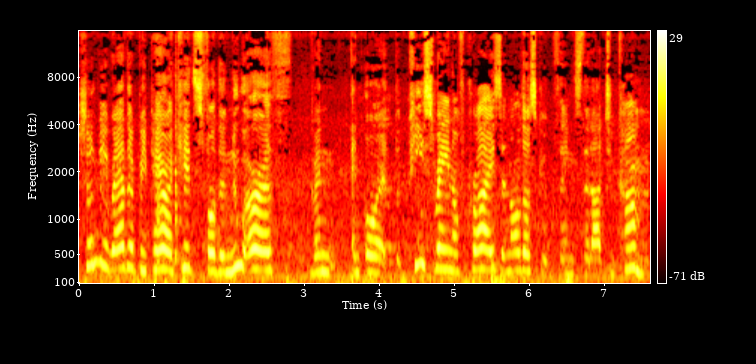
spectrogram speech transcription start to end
shouldn't we rather prepare our kids for the new earth when and or the peace reign of Christ and all those good things that are to come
